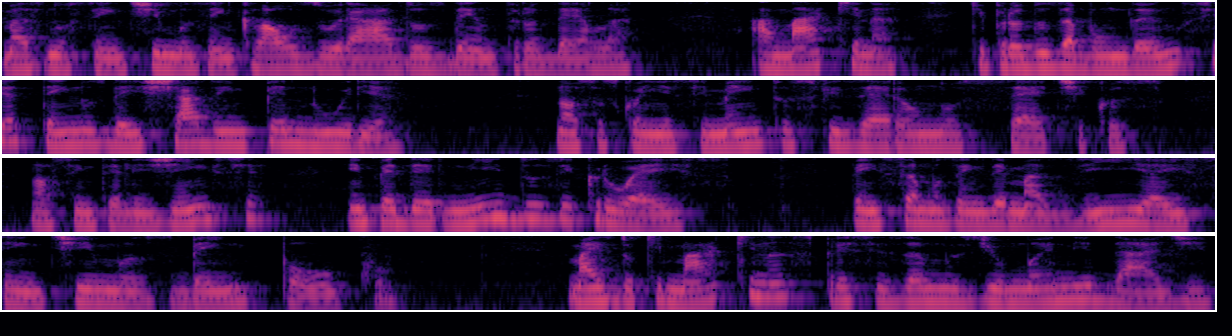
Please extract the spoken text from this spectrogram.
mas nos sentimos enclausurados dentro dela. A máquina, que produz abundância, tem nos deixado em penúria. Nossos conhecimentos fizeram-nos céticos, nossa inteligência empedernidos e cruéis. Pensamos em demasia e sentimos bem pouco. Mais do que máquinas, precisamos de humanidade.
